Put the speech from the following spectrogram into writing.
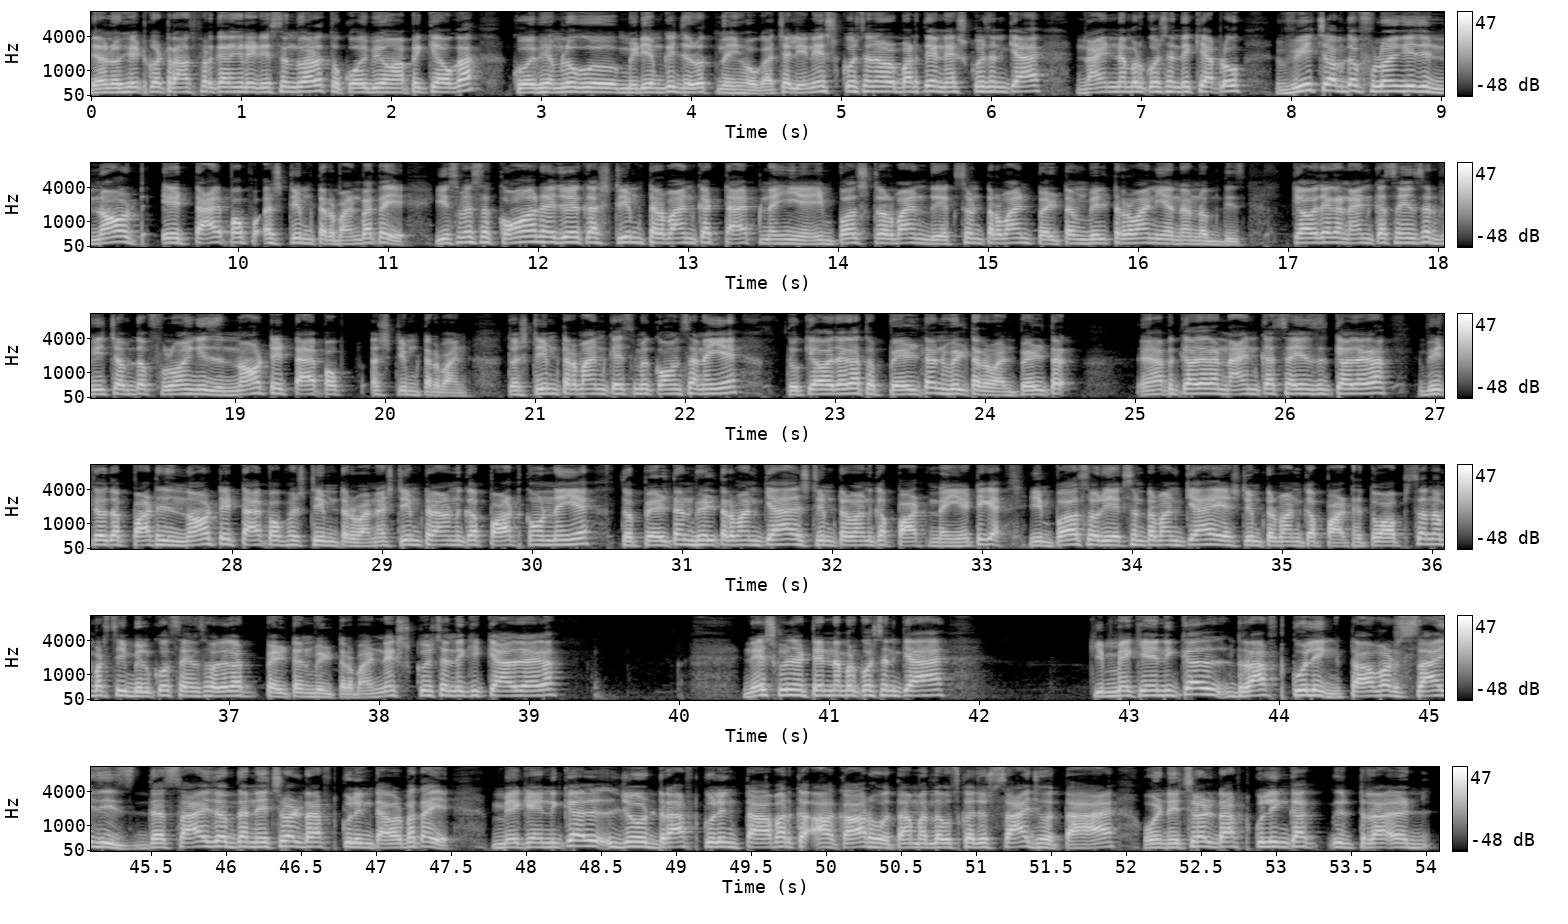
जब हम लोग हीट को ट्रांसफ़र करेंगे रेडिएशन द्वारा तो कोई भी वहाँ पे क्या होगा? कोई भी हम लोग मीडियम की ज़रूरत नहीं होगा। चलिए नेक्स्ट क्वेश्चन और बढ़ते हैं। नेक्स्ट क्वेश्चन क्या है? नाइन नंबर क्वेश्चन देखिए आप लोग। Which of the following is not a type of steam turbine बताइए, इसमें से कौन है जो एक स्टीम टर्बाइन का टाइप नहीं है? Impulse turbine reaction turbine Pelton wheel turbine या नन ऑफ़ दिस क्या हो जाएगा? नाइन का सही answer which of the following is not a type of steam turbine तो स्टीम टर्बाइन का इसमें कौन सा नहीं है? तो क्या हो जाएगा? तो पेल्टन विल टर्बाइन पेल्टन यहाँ पे क्या हो जाएगा? नाइन का सही आंसर क्या हो जाएगा? Which of the part is not a type of steam turbine steam turbine का पार्ट कौन नहीं है? तो पेल्टन व्हील टर्बाइन क्या है? स्टीम टर्बाइन का पार्ट नहीं है, ठीक है? इम्पल्स और रिएक्शन टर्बाइन क्या है? स्टीम टर्बाइन का पार्ट है। तो ऑप्शन नंबर सी बिल्कुल सही आंसर हो जाएगा Pelton wheel turbine next question देखिए क्या हो जाएगा? Next question ten number question क्या है? कि mechanical draft cooling tower size is the size of the natural draft cooling tower. बताइए, मैकेनिकल जो ड्राफ्ट कूलिंग टावर का आकार होता है मतलब उसका जो साइज़ होता है, वो नेचुरल ड्राफ्ट कूलिंग का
